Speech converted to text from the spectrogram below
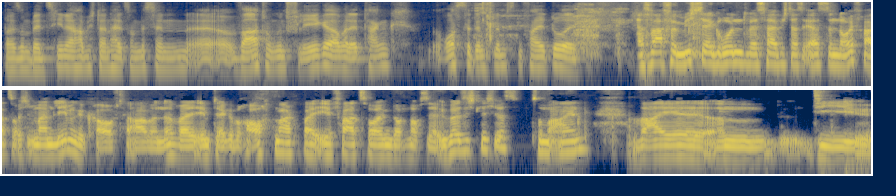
bei so einem Benziner habe ich dann halt so ein bisschen äh, Wartung und Pflege, aber der Tank rostet im schlimmsten Fall durch. Das war für mich der Grund, weshalb ich das erste Neufahrzeug in meinem Leben gekauft habe, ne? weil eben der Gebrauchtmarkt bei E-Fahrzeugen doch noch sehr übersichtlich ist, zum einen, weil ähm, die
